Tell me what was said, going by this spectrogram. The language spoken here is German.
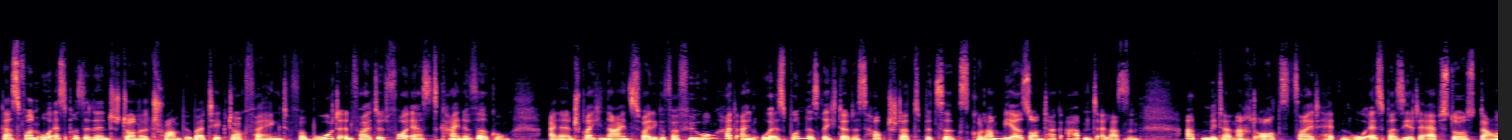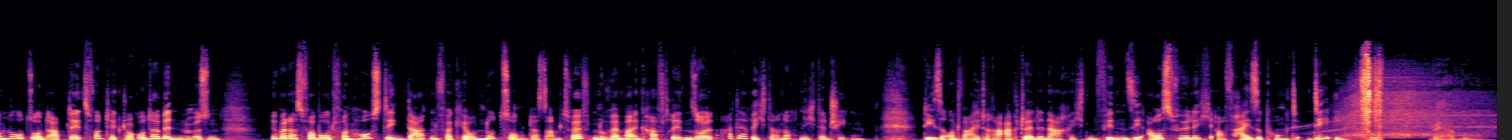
Das von US-Präsident Donald Trump über TikTok verhängte Verbot entfaltet vorerst keine Wirkung. Eine entsprechende einstweilige Verfügung hat ein US-Bundesrichter des Hauptstadtbezirks Columbia Sonntagabend erlassen. Ab Mitternacht Ortszeit hätten US-basierte App Stores Downloads und Updates von TikTok unterbinden müssen. Über das Verbot von Hosting, Datenverkehr und Nutzung, das am 12. November in Kraft treten soll, hat der Richter noch nicht entschieden. Diese und weitere aktuelle Nachrichten finden Sie ausführlich auf heise.de. Werbung.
